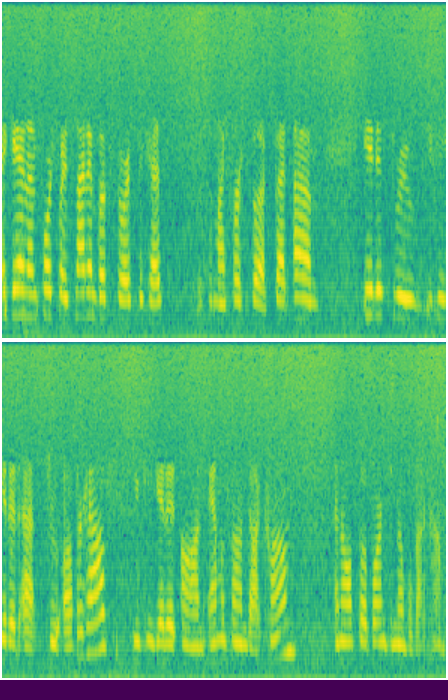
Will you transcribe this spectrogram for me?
again, unfortunately, it's not in bookstores because this is my first book, but um, it is through. You can get it at through Author House. You can get it on Amazon.com and also BarnesandNoble.com.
